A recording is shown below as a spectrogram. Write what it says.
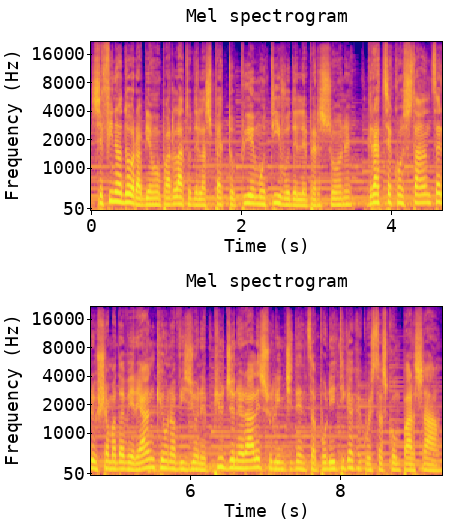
Se fino ad ora abbiamo parlato dell'aspetto più emotivo delle persone, grazie a Costanza riusciamo ad avere anche una visione più generale sull'incidenza politica che questa scomparsa ha.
